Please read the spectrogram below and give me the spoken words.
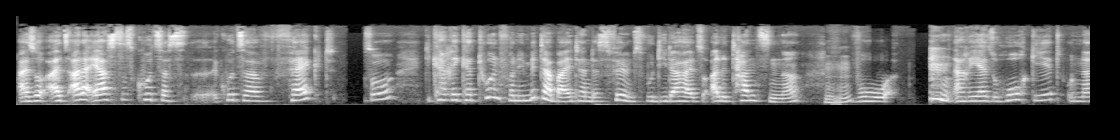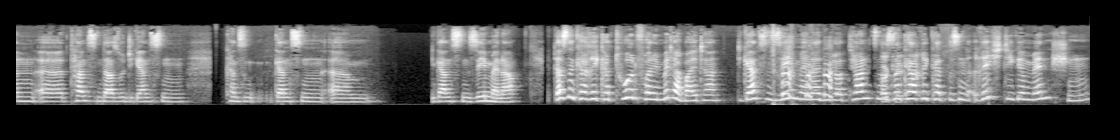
Also als allererstes kurzer, äh, kurzer Fact, so, die Karikaturen von den Mitarbeitern des Films, wo die da halt so alle tanzen, ne? Mhm. Wo Ariel so hoch geht und dann äh, tanzen da so die ganzen, ganzen, ganzen, ähm, die ganzen Seemänner. Das sind Karikaturen von den Mitarbeitern. Die ganzen Seemänner, die dort tanzen, das, sind Okay. Karikaturen, das sind richtige Menschen,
